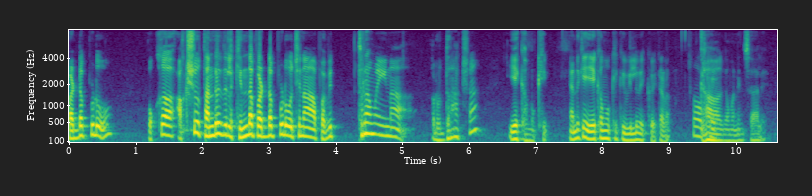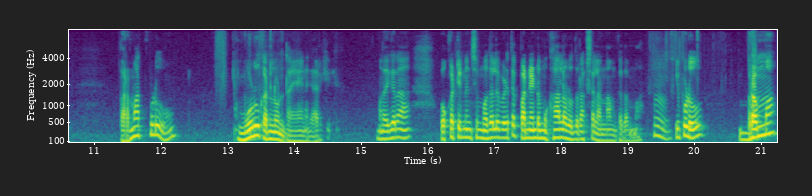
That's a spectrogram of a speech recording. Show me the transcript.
పడ్డప్పుడు ఒక అక్షు తండ్రి కింద పడ్డప్పుడు వచ్చిన ఆ పవిత్రమైన రుద్రాక్ష ఏకముఖి. అందుకే ఏకముఖికి విలువ ఎక్కువ ఇక్కడ. బాగా గమనించాలి. పరమాత్ముడు మూడు కళ్ళు ఉంటాయి ఆయన గారికి. మన దగ్గర ఒకటి నుంచి మొదలు పెడితే పన్నెండు ముఖాల రుద్రాక్షలు అన్నాం కదమ్మా. ఇప్పుడు బ్రహ్మ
